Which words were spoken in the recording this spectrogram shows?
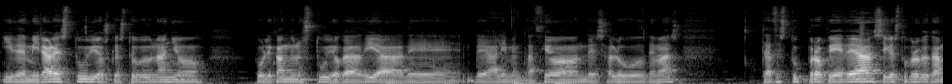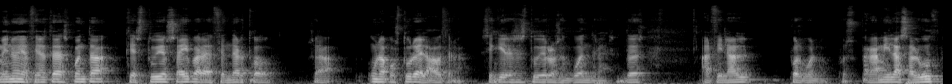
y de mirar estudios que estuve un año publicando un estudio cada día de, de alimentación, de salud, demás, te haces tu propia idea, sigues tu propio camino y al final te das cuenta que estudios hay para defender todo. O sea, una postura y la otra. Si quieres estudios los encuentras. Entonces, al final, pues bueno, pues para mí la salud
